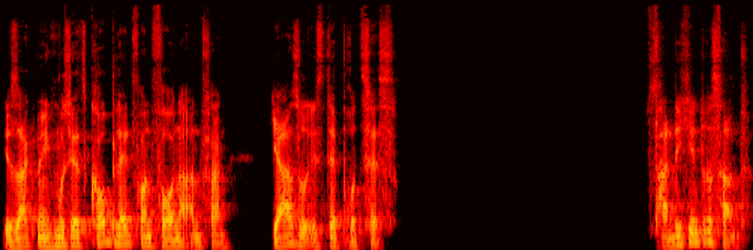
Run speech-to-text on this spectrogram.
ihr sagt mir, ich muss jetzt komplett von vorne anfangen. Ja, so ist der Prozess. Fand ich interessant.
